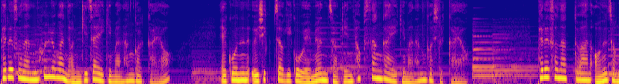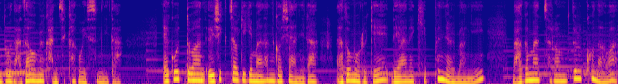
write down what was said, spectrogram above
페르소나는 훌륭한 연기자이기만 한 걸까요? 에고는 의식적이고 외면적인 협상가이기만 한 것일까요? 페르소나 또한 어느 정도 나다움을 간직하고 있습니다. 에고 또한 의식적이기만 한 것이 아니라 나도 모르게 내 안에 깊은 열망이 마그마처럼 뚫고 나와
